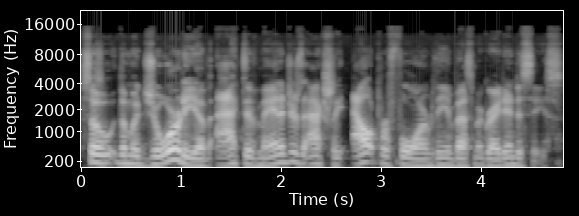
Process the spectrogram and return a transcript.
So the majority of active managers actually outperformed the investment grade indices.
